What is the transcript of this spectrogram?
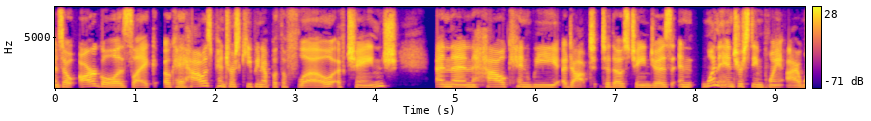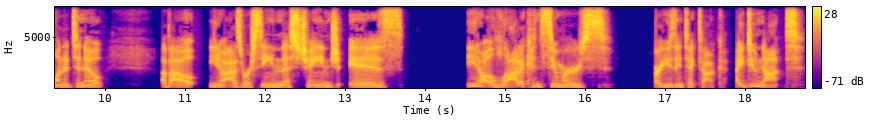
And so our goal is like, okay, how is Pinterest keeping up with the flow of change? And then how can we adopt to those changes? And one interesting point I wanted to note about, you know, as we're seeing this change is, you know, a lot of consumers are using TikTok. I do not.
